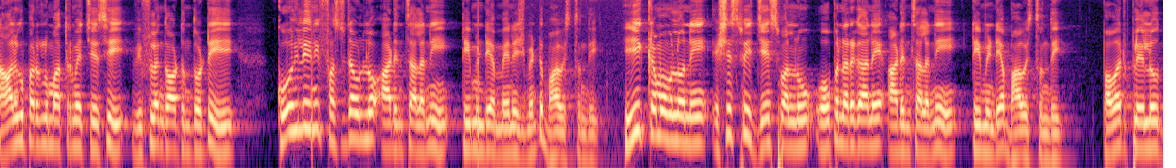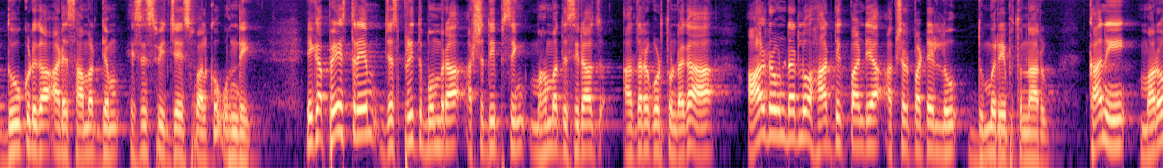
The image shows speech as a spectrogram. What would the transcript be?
నాలుగు పరుగులు మాత్రమే చేసి విఫలం కావడంతో కోహ్లీని ఫస్ట్ డౌన్లో ఆడించాలని టీమిండియా మేనేజ్మెంట్ భావిస్తుంది. ఈ క్రమంలోనే యశస్వి జైస్వాల్ను ఓపెనర్గానే ఆడించాలని టీమిండియా భావిస్తుంది. పవర్ ప్లేలో దూకుడుగా ఆడే సామర్థ్యం యశస్వి జైస్వాల్కు ఉంది. ఇక పేస్ త్రయం జస్ప్రీత్ బుమ్రా అర్షదీప్ సింగ్ మహమ్మద్ సిరాజ్ అదరగొడుతుండగా ఆల్రౌండర్లు హార్దిక్ పాండ్యా అక్షర్ పటేల్లు దుమ్ము రేపుతున్నారు. కానీ మరో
